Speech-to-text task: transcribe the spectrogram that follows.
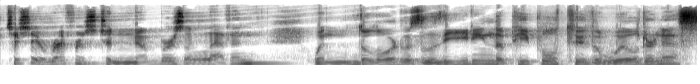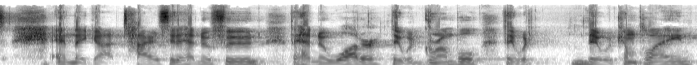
It's actually a reference to Numbers 11 when the Lord was leading the people through the wilderness and they got tired. See, they had no food, they had no water, they would grumble, they would they would complain.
